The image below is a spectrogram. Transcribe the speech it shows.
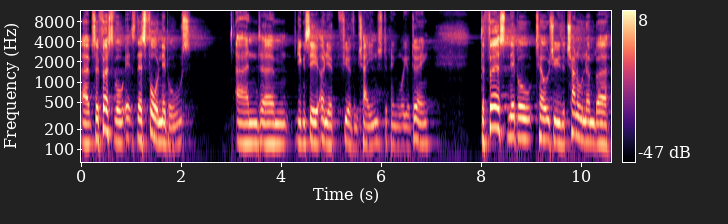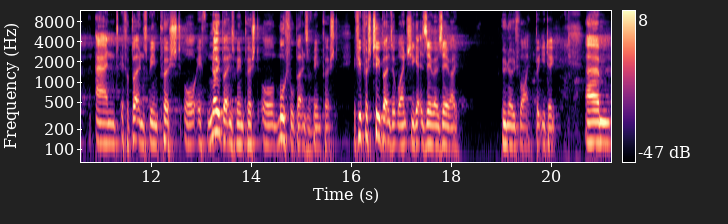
Uh, so first of all, there's four nibbles, and um, you can see only a few of them change depending on what you're doing. The first nibble tells you the channel number and if a button's been pushed or if no button's been pushed or multiple buttons have been pushed. If you push two buttons at once, you get a zero, zero. Who knows why, but you do. Um,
